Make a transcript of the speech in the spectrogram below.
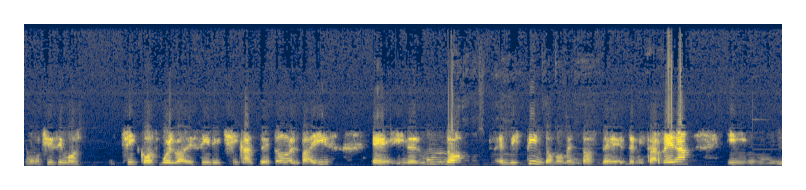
muchísimos chicos, vuelvo a decir, y chicas de todo el país eh, y del mundo en distintos momentos de, de mi carrera. Y mm,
